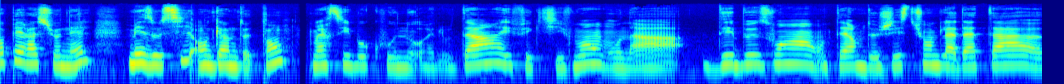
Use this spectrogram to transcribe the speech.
opérationnelle, mais aussi en gain de temps. Merci beaucoup Nour Elouda. Effectivement, on a des besoins en termes de gestion de la data euh,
